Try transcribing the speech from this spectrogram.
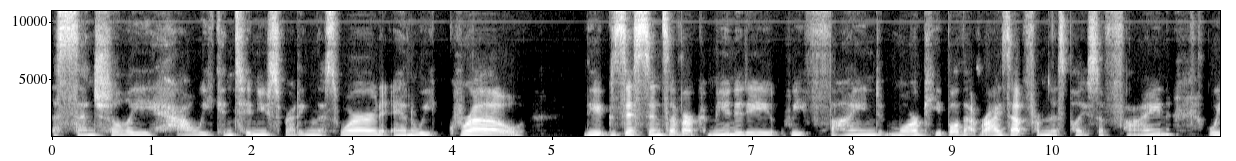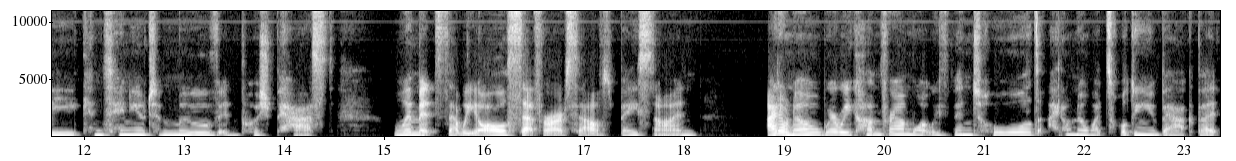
essentially how we continue spreading this word and we grow the existence of our community. We find more people that rise up from this place of fine. We continue to move and push past limits that we all set for ourselves based on, I don't know where we come from, what we've been told. I don't know what's holding you back, but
